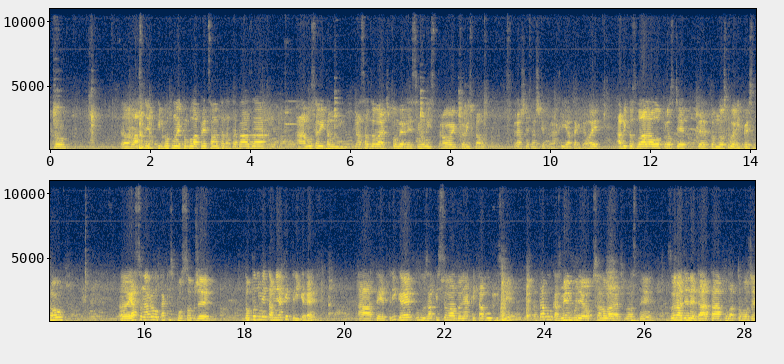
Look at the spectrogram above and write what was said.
ako e, vlastne tým bottleneckom bola predsa len tá databáza a museli tam nasadzovať pomerne silný stroj, ktorý stal strašne ťažké prachy a tak ďalej, aby to zvládalo proste to množstvo requestov. ja som navrhol taký spôsob, že doplníme tam nejaké triggery a tie triggery budú zapisovať do nejakej tabulky zmien. Tá tabulka zmien bude obsahovať vlastne zoradené dáta podľa toho, že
